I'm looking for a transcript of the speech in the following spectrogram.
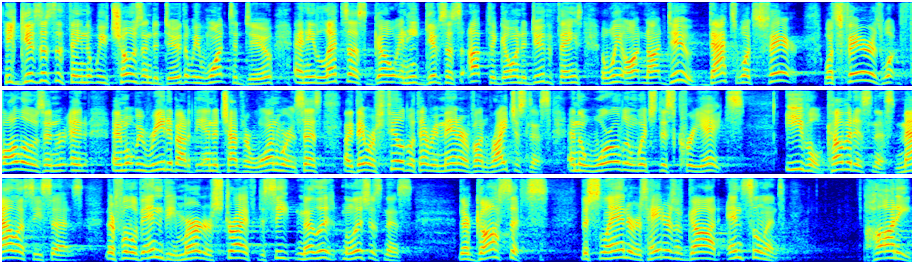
He gives us the thing that we've chosen to do, that we want to do, and He lets us go and He gives us up to go and to do the things that we ought not do. That's what's fair. What's fair is what follows and, and, and what we read about at the end of chapter one, where it says, like, they were filled with every manner of unrighteousness and the world in which this creates. Evil, covetousness, malice, he says. They're full of envy, murder, strife, deceit, maliciousness. They're gossips, the slanderers, haters of God, insolent, haughty,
